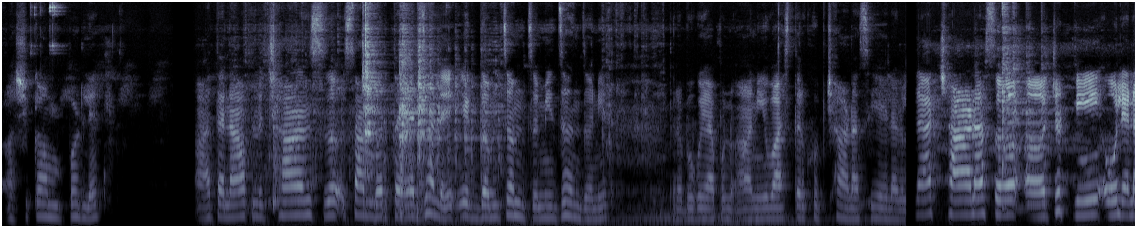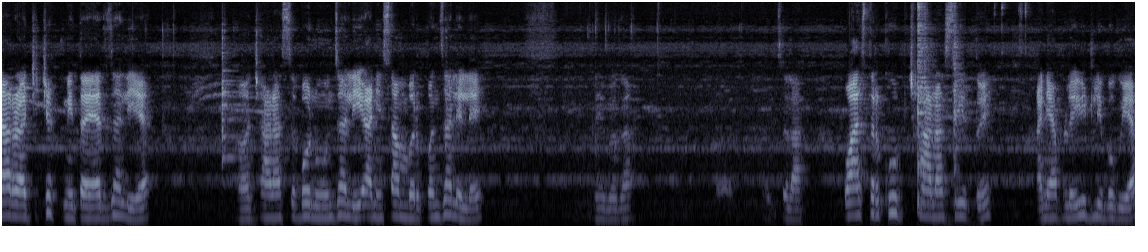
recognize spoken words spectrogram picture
अशी काम पडलेत आता ना आपलं छानसं सांबर तयार झालं आहे एकदम चमचमीत झणझणीत. तर बघूया आपण. आणि वास तर खूप छान असं यायला लागलं. छान असं चटणी ओल्या नारळाची चटणी तयार झाली आहे. छान असं बनवून झाली आणि सांबर पण झालेलं आहे. हे बघा. चला. वास तर खूप छान असं येतोय. आणि आपलं इडली बघूया.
